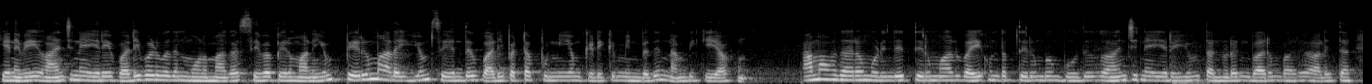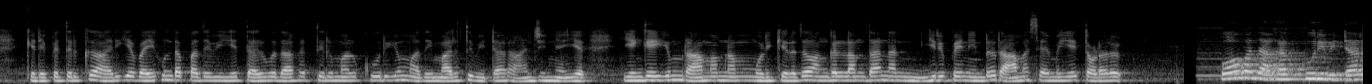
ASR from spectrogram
எனவே ஆஞ்சநேயரை வழிபடுவதன் மூலமாக சிவபெருமானையும் பெருமாளையும் சேர்ந்து வழிபட்ட புண்ணியம் கிடைக்கும் என்பது நம்பிக்கையாகும். ராமாவதாரம் முடிந்து திருமால் வைகுண்டம் திரும்பும்போது ஆஞ்சநேயரையும் தன்னுடன் வருமாறு அழைத்தார். கிடைப்பதற்கு அரிய வைகுண்ட பதவியை தருவதாக திருமால் கூறியும் அதை மறுத்துவிட்டார் ஆஞ்சநேயர். எங்கேயும் ராமம் நாம் முடிக்கிறதோ அங்கெல்லாம் தான் நான் இருப்பேன் என்று ராமசேமையை தொடர போவதாக கூறிவிட்டார்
